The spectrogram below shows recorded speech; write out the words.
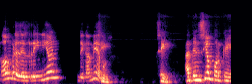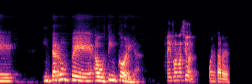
hombre del riñón de Cambiemos. Sí, atención porque interrumpe Agustín Coria. La información. Buenas tardes.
